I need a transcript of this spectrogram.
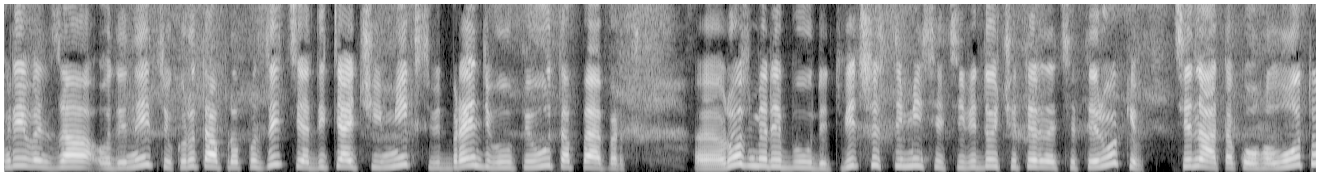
гривень за одиницю. Крута пропозиція. Дитячий мікс від брендів УПУ та Пеперс. Е, Розміри будуть від 6 місяців і до 14 років. Ціна такого лоту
